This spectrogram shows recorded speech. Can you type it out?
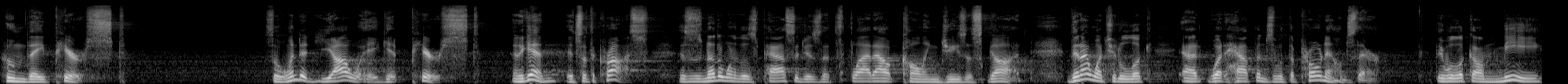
whom they pierced. So when did Yahweh get pierced? And again, it's at the cross. This is another one of those passages that's flat out calling Jesus God. Then I want you to look at what happens with the pronouns there. They will look on me,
